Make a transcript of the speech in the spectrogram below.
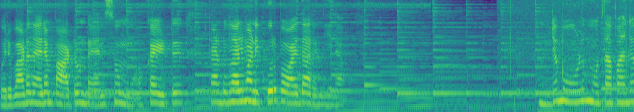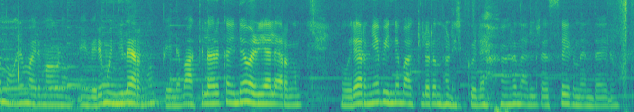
ഒരുപാട് നേരം പാട്ടും ഡാൻസും ഒക്കെ ആയിട്ട് രണ്ടു നാല് മണിക്കൂർ പോയത് അറിഞ്ഞില്ല. എന്റെ മോളും മൂത്താപ്പാന്റെ മോനും മരുമകളും ഇവർ മുന്നിലിറങ്ങും. പിന്നെ ബാക്കിയുള്ളവരൊക്കെ അതിന്റെ വഴിയാൽ ഇറങ്ങും. ഓരിറങ്ങിയാൽ പിന്നെ ബാക്കിയുള്ളവരൊന്നും അവിടെ ഇരിക്കൂല. അവർ നല്ല രസമായിരുന്നു എന്തായാലും.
